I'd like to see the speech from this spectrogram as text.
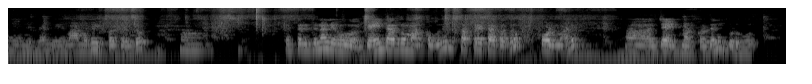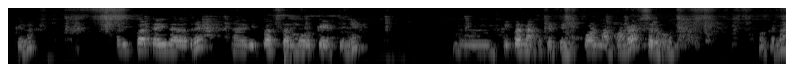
ಏನಿಲ್ಲ ಇಲ್ಲಿ ಮಾಮೂಲಿ ಇಪ್ಪತ್ತೈದು ಹೆಸರು ಇದನ್ನು ನೀವು ಜಾಯಿಂಟ್ ಆದರೂ ಮಾಡ್ಕೋಬೋದು, ಇಲ್ಲಿ ಸಪ್ರೇಟ್ ಆಗಾದರೂ ಫೋಲ್ಡ್ ಮಾಡಿ ಜಾಯಿಂಟ್ ಮಾಡ್ಕೊಳ್ದೇನೆ ಬಿಡ್ಬೋದು. ಓಕೆನಾ ಅದು ಇಪ್ಪತ್ತೈದು ಆದರೆ ನಾನು ಇದು ಇಪ್ಪತ್ತ ಮೂರಕ್ಕೆ ಇಡ್ತೀನಿ ಇಪ್ಪತ್ನಾಲ್ಕಕ್ಕೆ ಇಡ್ತೀನಿ. ಫೋಲ್ಡ್ ಮಾಡ್ಕೊಂಡ್ರೆ ಸರಿ ಹೋಗುತ್ತೆ. ಓಕೆನಾ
